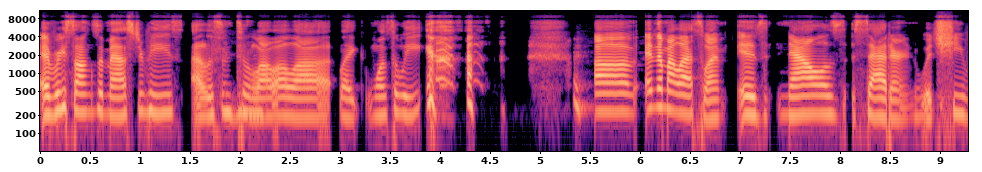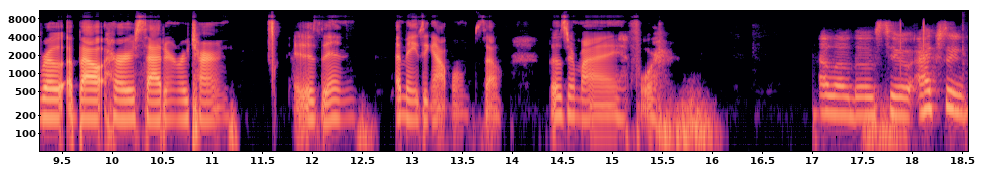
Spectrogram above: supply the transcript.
Every song's a masterpiece. I listen to Mhm. La La La like once a week. um, and then my last one is Nao's Saturn, which she wrote about her Saturn return. It is an amazing album. So those are my four. I love those too. Actually,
